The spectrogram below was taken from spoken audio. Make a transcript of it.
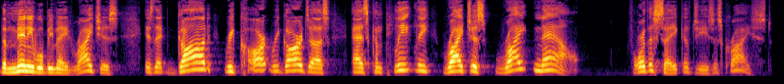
the many will be made righteous is that God regards us as completely righteous right now for the sake of Jesus Christ.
